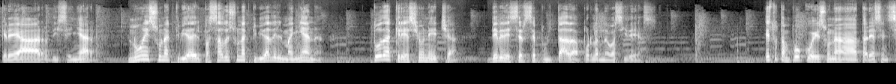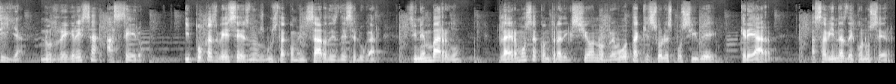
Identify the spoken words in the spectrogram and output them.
Crear, diseñar, no es una actividad del pasado, es una actividad del mañana. Toda creación hecha debe de ser sepultada por las nuevas ideas. Esto tampoco es una tarea sencilla, nos regresa a cero, y pocas veces nos gusta comenzar desde ese lugar. Sin embargo, la hermosa contradicción nos rebota que solo es posible crear a sabiendas de conocer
